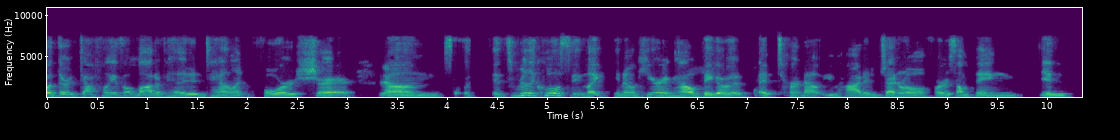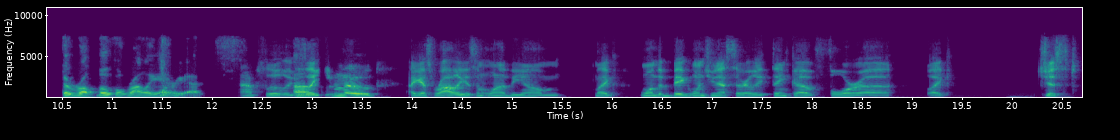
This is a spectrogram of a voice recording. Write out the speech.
but there definitely is a lot of hidden talent for sure. Yeah. Um, so it's really cool seeing, like, you know, hearing how big of a, a turnout you had in general for something in the ro- local Raleigh area. Absolutely, because um, like even though I guess Raleigh isn't one of the um like one of the big ones you necessarily think of for uh like just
